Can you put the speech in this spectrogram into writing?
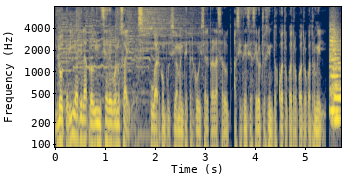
Lotería de la Provincia de Buenos Aires. Jugar compulsivamente es perjudicial para la salud. Asistencia 0800 444 4000.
